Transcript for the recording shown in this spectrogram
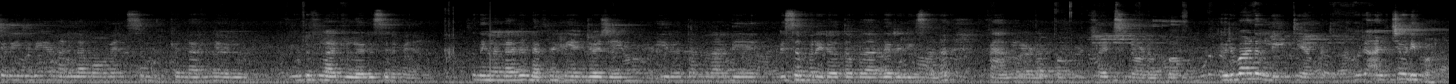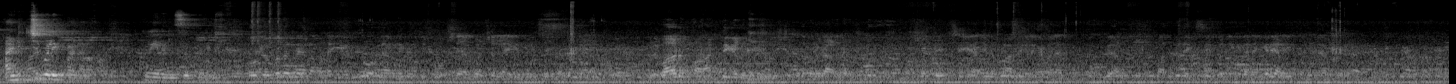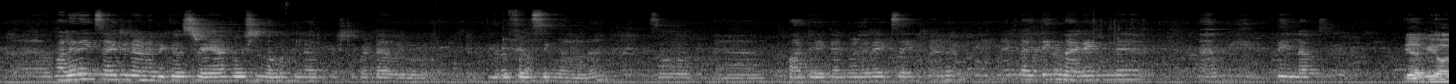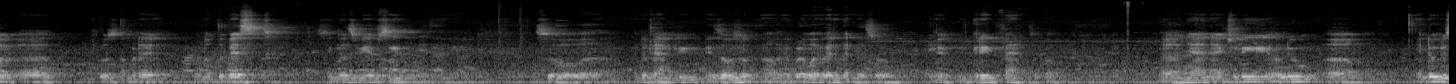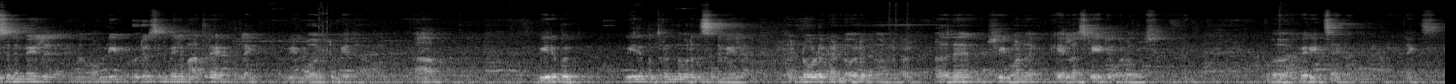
ചെറിയ ചെറിയ നല്ല മൊമെന്റ്സും ഒക്കെ നിറഞ്ഞ ഒരു ബ്യൂട്ടിഫുൾ ആയിട്ടുള്ള ഒരു സിനിമയാണ്. സോ നിങ്ങളെല്ലാവരും ഡെഫിനറ്റ്ലി എൻജോയ് ചെയ്യും ഇരുപത്തൊമ്പതാം തീയതി ഡിസംബർ ഇരുപത്തൊമ്പതാം തീയതി റിലീസാണ് ഫാമിലിയോടൊപ്പം ഫ്രണ്ട്സിനോടൊപ്പം ഒരുപാട് റിലേറ്റ് ചെയ്യാൻ പറ്റുന്ന ഒരു അടിച്ചുപൊളി പടം അടിച്ചുപൊളി പടമാണ് ഒരുപാട് എലിസബത്ത് വളരെ എക്സൈറ്റഡ് ആണ് ബിക്കോസ് ശ്രേയാ ഘോഷൽ നമുക്കെല്ലാവർക്കും ഇഷ്ടപ്പെട്ട ഒരു ബ്യൂട്ടിഫുൾ സിംഗറാണ് സോ പാട്ട് കേൾക്കാൻ വളരെ എക്സൈറ്റഡ് ആണ്. I think love Yeah, we all, uh, നമ്മുടെ one of the best singers we have seen. So, uh, the family is also uh, വരുന്നുണ്ട്. സോ ഗ്രേറ്റ് ഫാൻസ് അപ്പം uh, ഞാൻ ആക്ച്വലി ഒരു uh, എന്റെ ഒരു സിനിമയിൽ ഓൺലി ഒരു സിനിമയിൽ മാത്രമേ ലൈക്ക് വി വർക്ക് ടുഗെദർ ആ വീരപു വീരപുത്രൻ എന്ന് പറയുന്ന സിനിമയിലാണ് കണ്ണോട് കണ്ണൂർ എന്ന് പറഞ്ഞപ്പോൾ അതിന് she ഷീവാണ് Kerala state award very excited thanks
